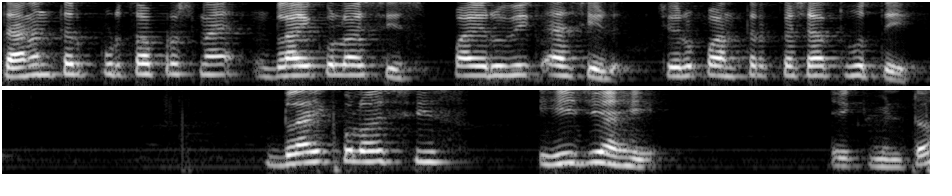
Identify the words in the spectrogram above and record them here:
त्यानंतर पुढचा प्रश्न आहे ग्लायकोलायसिस पायरुविक ॲसिडचे रूपांतर कशात होते? ग्लायकोलायसिस ही जी आहे एक मिनटं.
